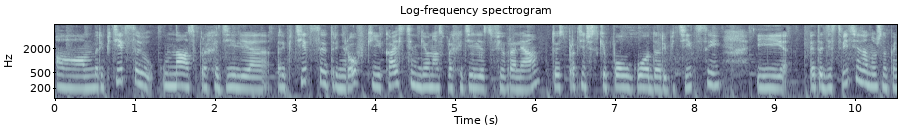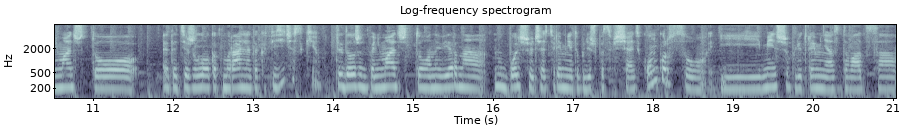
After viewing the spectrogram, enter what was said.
Репетиции у нас проходили, репетиции, тренировки и кастинги у нас проходили с февраля, то есть практически полгода репетиций. И это действительно нужно понимать, что это тяжело как морально, так и физически. Ты должен понимать, что, наверное, ну, большую часть времени ты будешь посвящать конкурсу, и меньше будет времени оставаться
